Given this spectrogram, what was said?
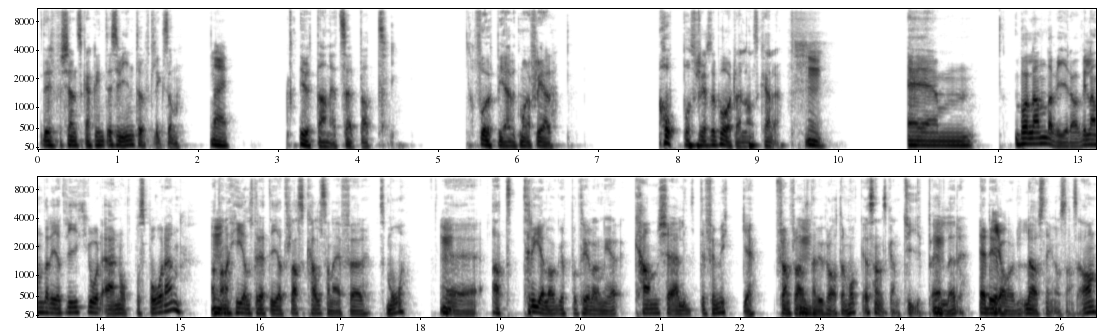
det känns kanske inte svintufft liksom. Nej, Utan ett sätt att få upp jävligt många fler hopp hos fler supportrar, eller vad man ska kalla det. mm. Ehm, vad landar vi i då? Vi landar i att Wikegård är något på spåren. Att Mm. han har helt rätt i att flaskhalsarna är för små. Mm. Eh, att tre lag upp och tre lag ner kanske är lite för mycket. Framförallt Mm. när vi pratar om Hockeyallsvenskan, typ. Mm. Eller är det Ja. vår lösning någonstans? Ja.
